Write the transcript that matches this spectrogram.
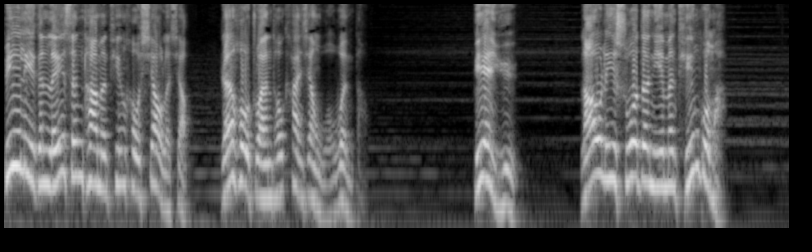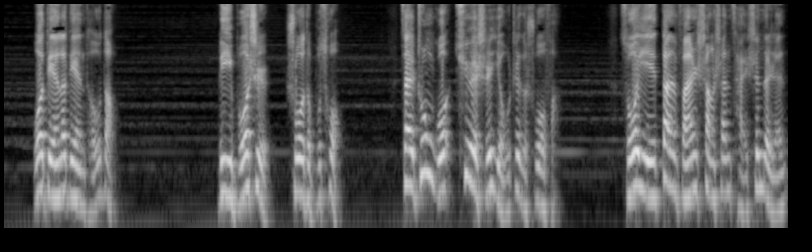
比利跟雷森他们听后笑了笑，然后转头看向我，问道：‘卞玉，老李说的你们听过吗？’我点了点头，道：‘李博士说的不错。’”在中国确实有这个说法，所以但凡上山采参的人，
